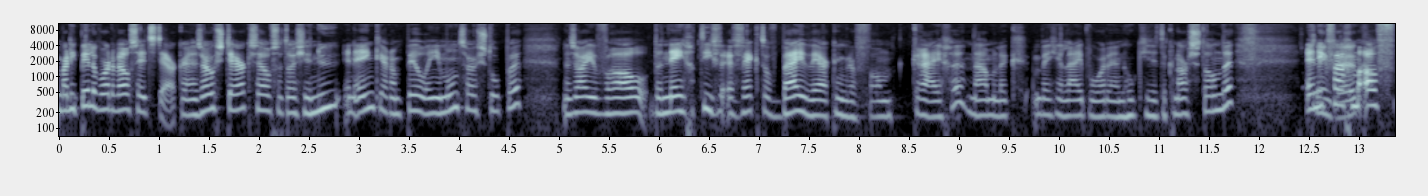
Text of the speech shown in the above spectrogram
Maar die pillen worden wel steeds sterker. En zo sterk zelfs dat als je nu in één keer een pil in je mond zou stoppen, dan zou je vooral de negatieve effecten of bijwerkingen ervan krijgen. Namelijk een beetje lijp worden en een hoekje zitten knarstanden. En ik vraag leuk. me af,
